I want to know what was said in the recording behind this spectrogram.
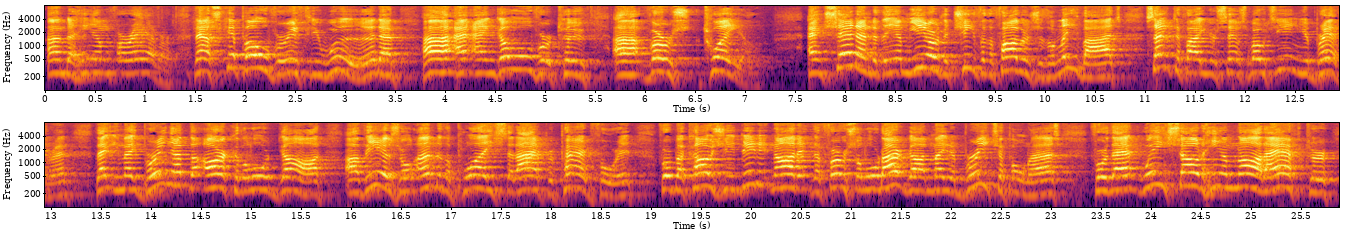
unto him forever. Now skip over, if you would, uh, uh, and go over to uh, verse 12 and said unto them, Ye are the chief of the fathers of the Levites, sanctify yourselves both ye and your brethren, that ye may bring up the ark of the Lord God of Israel unto the place that I have prepared for it. For because ye did it not at the first, the Lord our God made a breach upon us, for that we sought him not after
